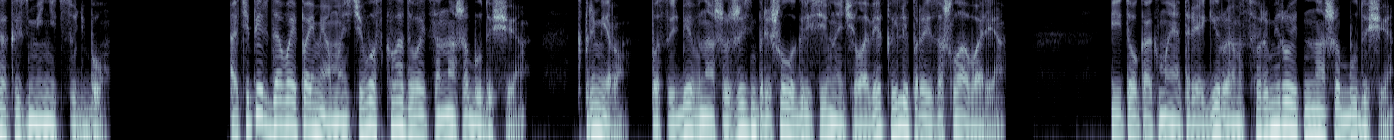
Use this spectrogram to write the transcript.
как изменить судьбу. А теперь давай поймем, из чего складывается наше будущее. К примеру, по судьбе в нашу жизнь пришел агрессивный человек или произошла авария. И то, как мы отреагируем, сформирует наше будущее.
